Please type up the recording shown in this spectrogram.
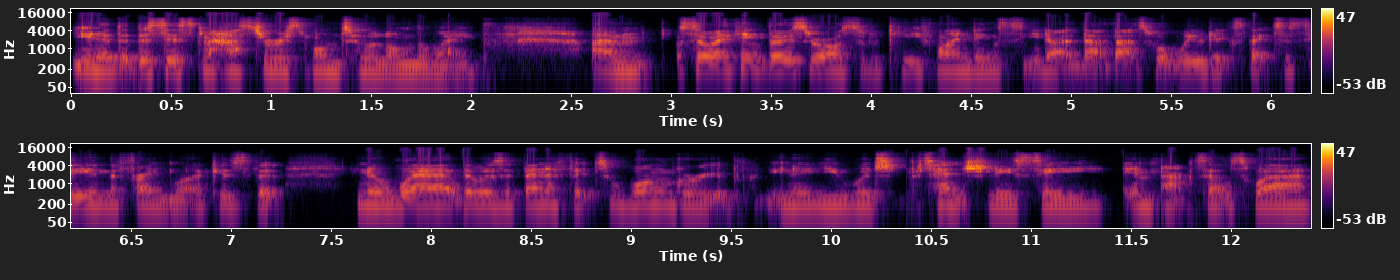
you know that the system has to respond to along the way. Um, so i think those are our sort of key findings. You know that that's what we would expect to see in the framework is that you know where there was a benefit to one group you know you would potentially see impacts elsewhere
